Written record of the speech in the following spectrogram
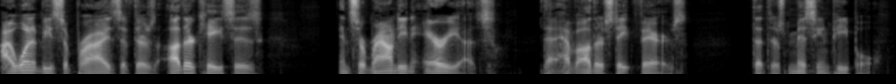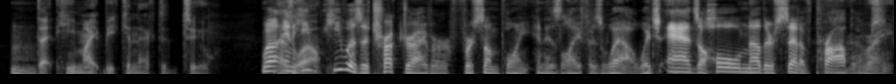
I wouldn't be surprised if there's other cases in surrounding areas that have other state fairs that there's missing people Mhm. that he might be connected to. Well, and well. he he was a truck driver for some point in his life as well, which adds a whole nother set of problems. Right.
